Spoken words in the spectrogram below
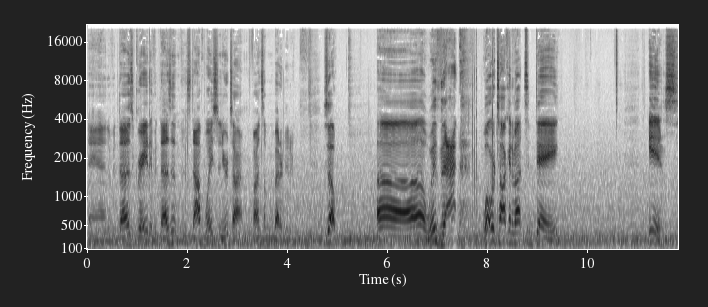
And if it does, great. If it doesn't, then stop wasting your time. Find something better to do. So, uh, with that, what we're talking about today is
